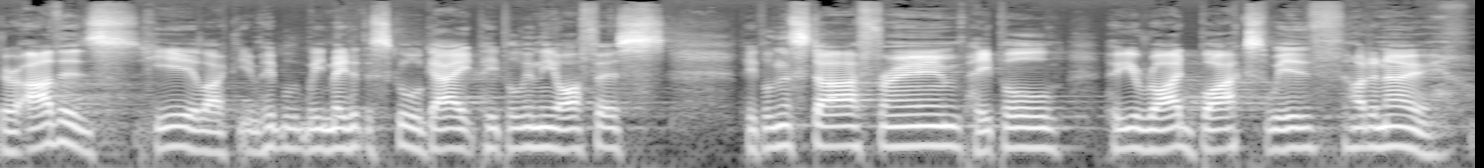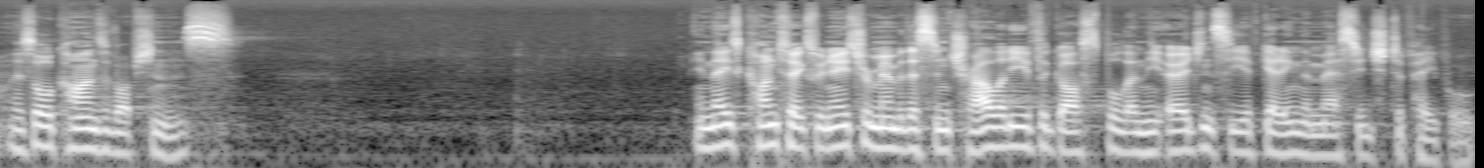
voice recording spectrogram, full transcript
There are others here, like you know, people we meet at the school gate, people in the office, people in the staff room, people who you ride bikes with. I don't know. There's all kinds of options. In these contexts, we need to remember the centrality of the gospel and the urgency of getting the message to people.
